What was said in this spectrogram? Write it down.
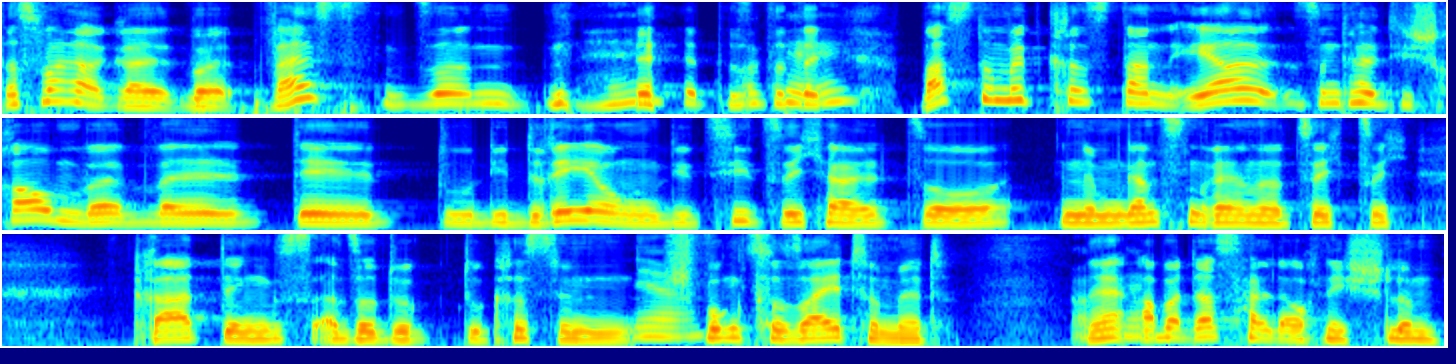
das war er gerade. Was? So, das Okay. total- was du mitkriegst dann eher, sind halt die Schrauben, weil, weil die, du die Drehung, die zieht sich halt so in dem ganzen 360 Grad Dings, also du, du kriegst den Ja. Schwung zur Seite mit. okay. Ne? Aber das halt auch nicht schlimm.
